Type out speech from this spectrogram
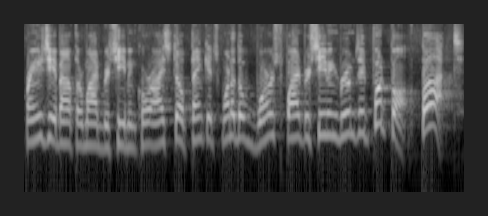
crazy about the wide receiving core. I still think it's one of the worst wide receiving rooms in football. But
